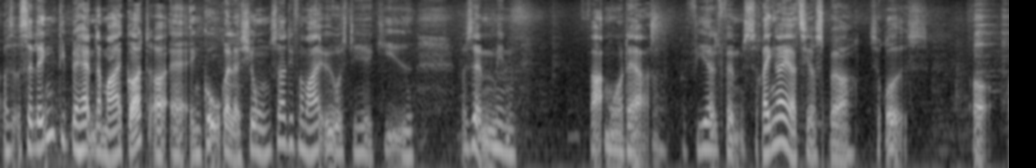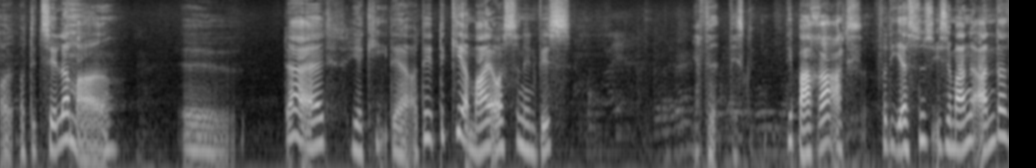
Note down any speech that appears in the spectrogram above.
Og så, så længe de behandler mig godt og er en god relation, så er de for mig øverst i hierarkiet. For eksempel min farmor der på 94, ringer jeg til at spørge til råds. Og, og, og det tæller meget. Øh, der er et hierarki der, og det, det giver mig også sådan en vis jeg ved, det, det er bare rart, fordi jeg synes, i så mange andre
